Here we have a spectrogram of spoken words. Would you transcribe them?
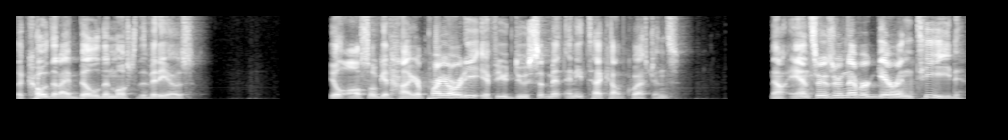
the code that I build in most of the videos. You'll also get higher priority if you do submit any tech help questions. Now, answers are never guaranteed,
